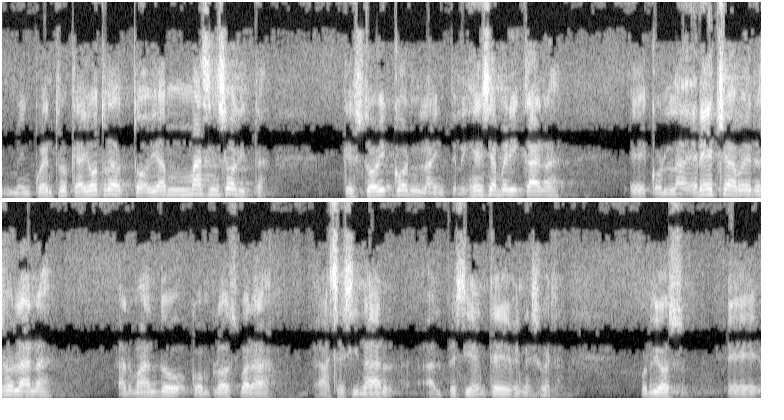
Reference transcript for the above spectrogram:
me encuentro que hay otra todavía más insólita, que estoy con la inteligencia americana, eh, con la derecha venezolana, armando complots para asesinar al presidente de Venezuela. Por Dios, eh,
